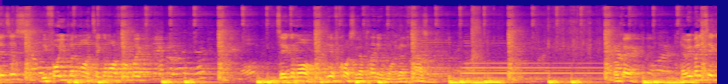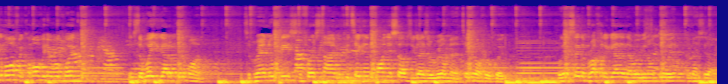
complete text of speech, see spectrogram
Before you put them on, take them off real quick. Take them off. Yeah, of course, I got plenty more. I got a thousand. Okay. Everybody take them off and come over here real quick. It's the way you gotta put them on. It's a brand new piece, the first time. If you're taking it upon yourselves, you guys are real men. Take it off real quick. We're gonna say the bracha together, that way we don't do it and mess it up.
